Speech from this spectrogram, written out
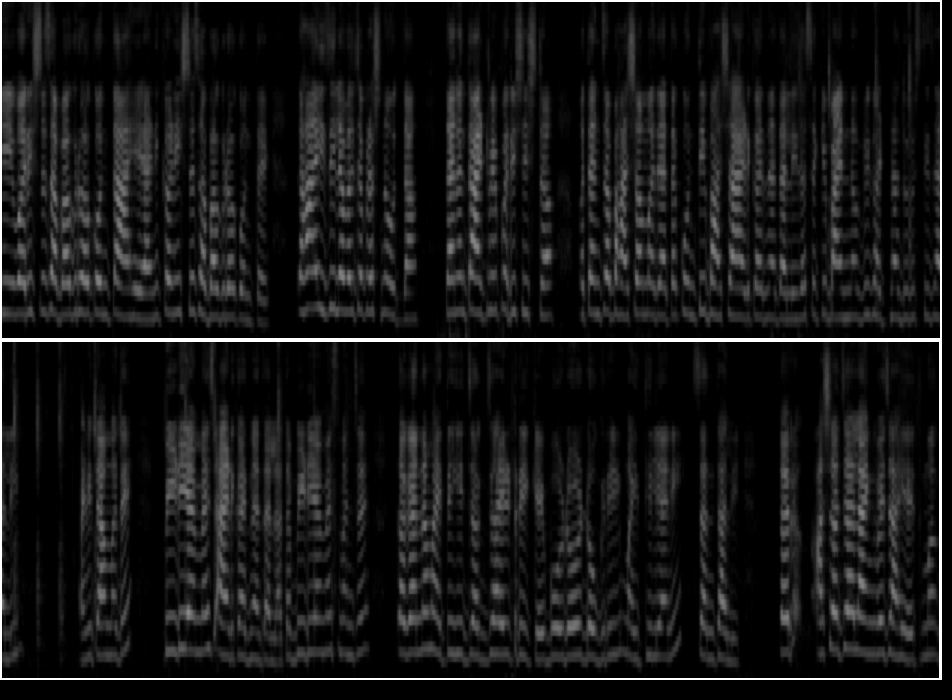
की वरिष्ठ सभागृह कोणतं आहे आणि कनिष्ठ सभागृह कोणतं आहे. तर हा इझी लेवलचा प्रश्न होता. त्यानंतर आठवे परिशिष्ट. मग त्यांच्या भाषामध्ये आता कोणती भाषा ॲड करण्यात आली? जसं की ब्याण्णववी घटना दुरुस्ती झाली. आणि त्यामध्ये B D M S add करण्यात आला. आता बी डी एम एस म्हणजे सगळ्यांना माहिती ही जगजाहीर ट्रिक आहे. बोडो डोगरी मैथिली आणि संथाली. तर अशा ज्या लँग्वेज आहेत मग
